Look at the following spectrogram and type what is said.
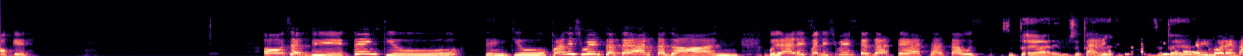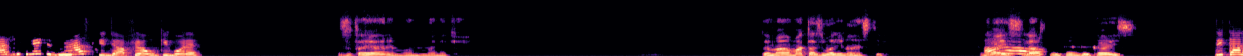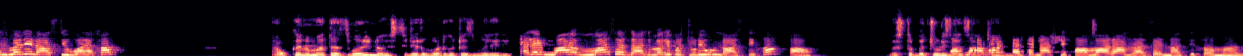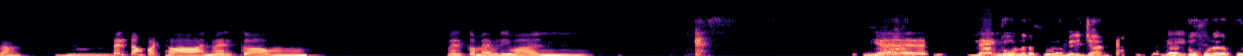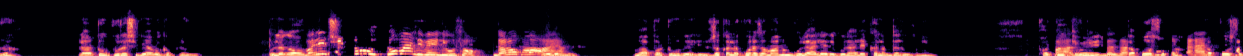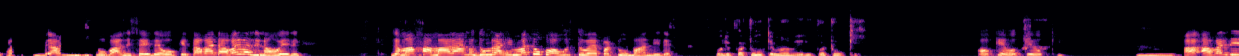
اوکې او سبدي ثانک یو ثانک یو پنشمنت ته تیار کا ځان ګلالۍ پنشمنت ته ځان تیار ساته اوس زه تیار یم زه تیار یم زه تیار یم ګوره خاطر نه چې دلاس کې جافلا وکي ګوره زه تیار یم هم باندې کې زما ماته زمری نه هستی ګايز لاس مې تنګ دی ګايز. د تا زمري ناستي غوره ښه. او کنه ما ته زمري ناستي ډېر غټ غټ زمري دي. یعنی ما ما سر دا زمري بچوړي هم ناستي ښه ها. بس ته بچوړي ځان سره کېنوي. ماران را سره ناستي ښه ماران را سره ناستي ښه ماران. ویلکم پټان ویلکم ویلکم ایوری وان. نه لا ټو نه ده پورا میری جان لا ټو خو نه ده پورا لا ټو پورا شي بیا به ګپ لګو ولګاو ولې ټو ټو باندې ویلی اوسو دروغ ما وایا ما پټو ویلی زه کله ګوره زمانم ګلاله دی ګلاله کلم دروغ نه پټو کې مې ویلی تاسو کا تاسو بیا ټو باندې صحیح دی اوکې تا ما ته اول ولې نه ویلی زما خامارانو دومره همت وکړو اوستو وې پټو باندې ده ولې پټو کې ما ویلو پټو کې اوکې اوکې اوکې اول دی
